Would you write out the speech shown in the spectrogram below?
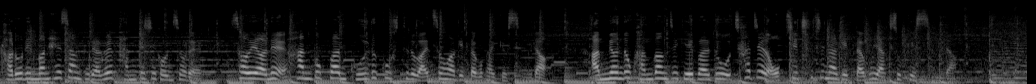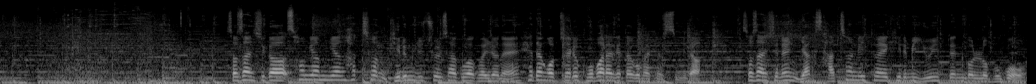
가로림만 해상 도량을 반드시 건설해 서해안에 한복판 골드코스트를 완성하겠다고 밝혔습니다. 안면도 관광지 개발도 차질 없이 추진하겠다고 약속했습니다. 서산시가 성염면 하천 기름 유출 사고와 관련해 해당 업체를 고발하겠다고 밝혔습니다. 서산시는 약 4천 리터의 기름이 유입된 걸로 보고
